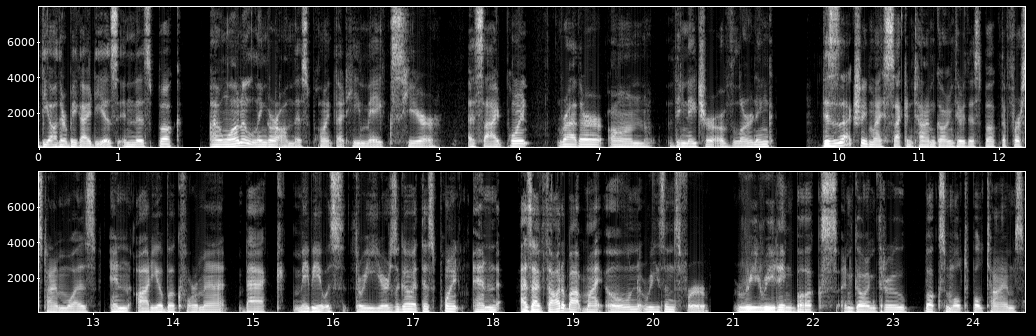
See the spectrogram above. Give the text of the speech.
the other big ideas in this book, I want to linger on this point that he makes here, a side point rather, on the nature of learning. This is actually my second time going through this book. The first time was in audiobook format back maybe it was 3 years ago at this point, and as I've thought about my own reasons for rereading books and going through books multiple times,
